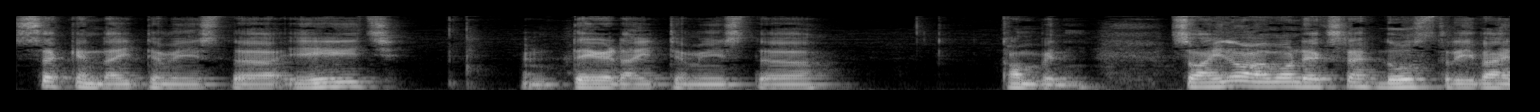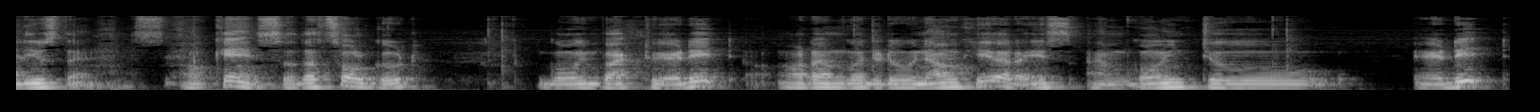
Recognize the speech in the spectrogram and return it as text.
second item is the age and third item is the company. So i know i want to extract those three values then. Okay so that's all good. Going back to edit what i'm going to do now here is i'm going to edit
